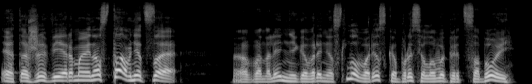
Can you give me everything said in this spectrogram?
«Это же веер моей наставницы!» Ван Линь, не говоря ни слова, резко бросил его перед собой.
